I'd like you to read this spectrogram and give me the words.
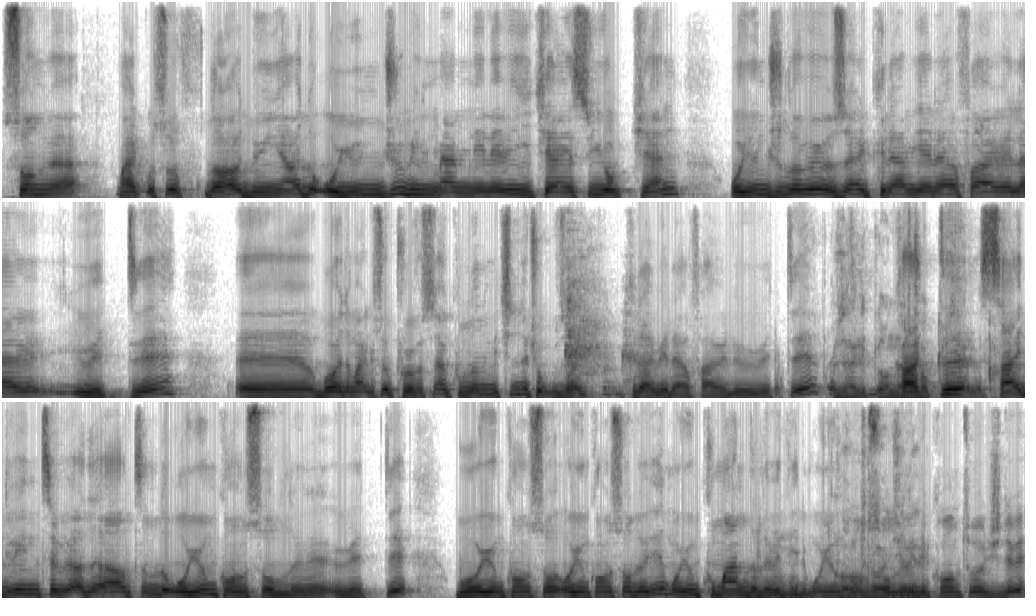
Sonra Microsoft daha dünyada oyuncu bilmem neleri hikayesi yokken oyunculara özel klavyeler, fareler üretti. Ee, bu arada Microsoft profesyonel kullanım için de çok güzel klavyeler, fareler üretti. Özellikle onlar çok Kalktı güzel. Sidewinder adı altında oyun konsolları üretti. Bu oyun konsol oyun konsolları değil, oyun kumandaları diyelim. Oyun konsolları kontrolcüleri.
